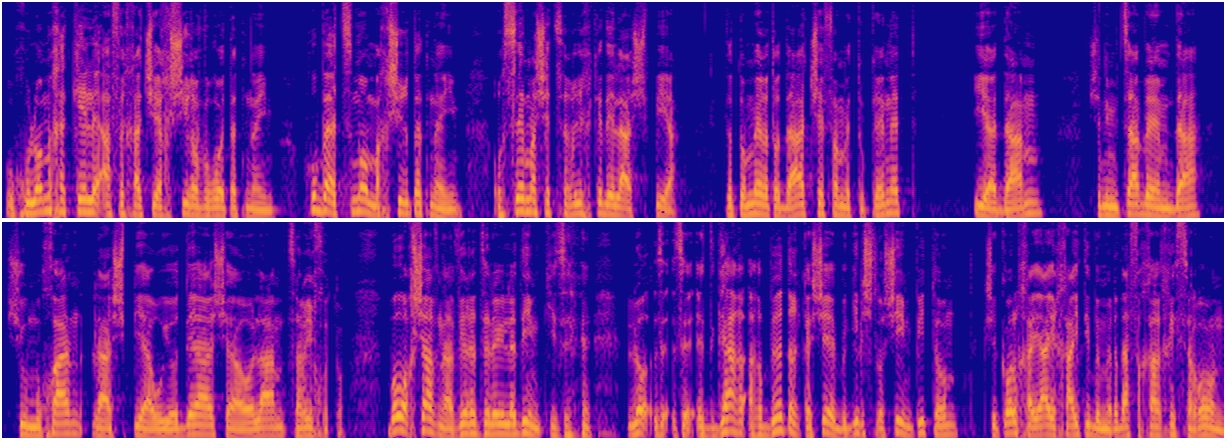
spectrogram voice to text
הוא לא מחכה לאף אחד שיכשיר עבורו את התנאים, הוא בעצמו מכשיר את התנאים, עושה מה שצריך כדי להשפיע. זאת אומרת, תודעת שפע מתוקנת היא אדם שנמצא בעמדה שהוא מוכן להשפיע, הוא יודע שהעולם צריך אותו. בואו עכשיו נעביר את זה לילדים, כי זה לא, זה, זה אתגר הרבה יותר קשה, בגיל 30 פתאום, כשכל חיי חייתי במרדף אחר חיסרון,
